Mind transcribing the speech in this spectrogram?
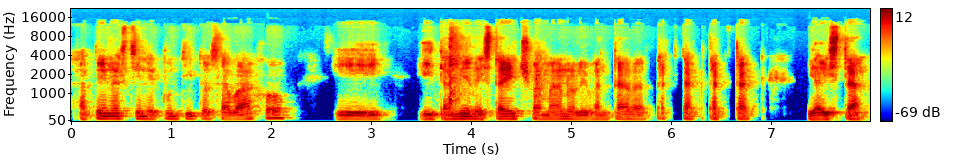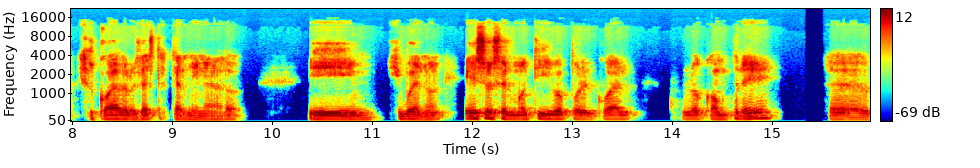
apenas tiene puntitos abajo y, también está hecho a mano levantada, tac, tac, tac, tac, y ahí está, el cuadro ya está terminado. Y, bueno, eso es el motivo por el cual lo compré. Eh,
